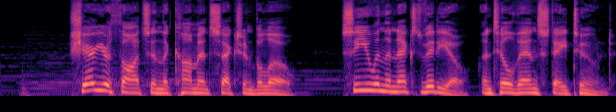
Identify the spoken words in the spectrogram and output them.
Share your thoughts in the comments section below. See you in the next video. Until then, stay tuned.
